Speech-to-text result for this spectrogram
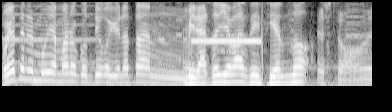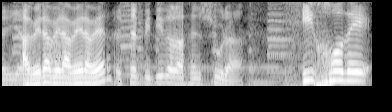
voy a tener muy a mano contigo, Jonathan. Mira, eso llevas diciendo, Esto. eh, ya a ver, a ver, a ver, a ver. Es el pitido de la censura. hijo de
